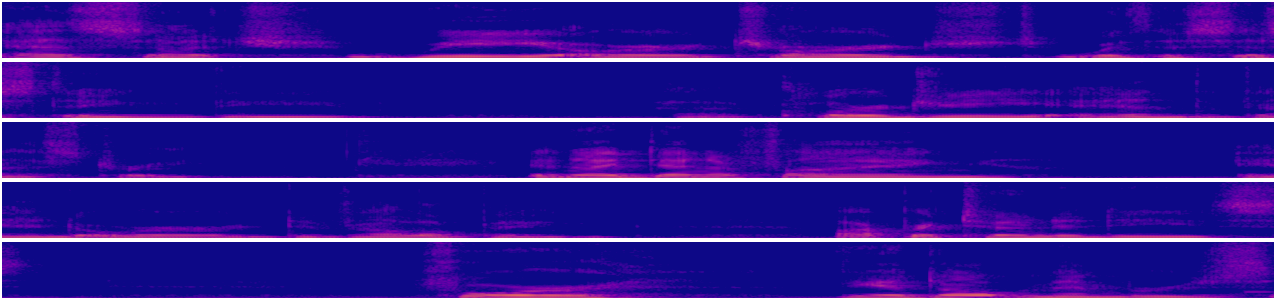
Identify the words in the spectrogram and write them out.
As such, we are charged with assisting the uh, clergy and the vestry in identifying and or developing opportunities for the adult members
